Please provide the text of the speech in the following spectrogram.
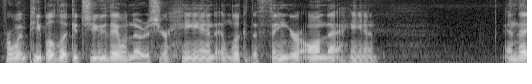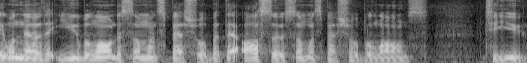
For when people look at you, they will notice your hand and look at the finger on that hand. And they will know that you belong to someone special, but that also someone special belongs to you.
